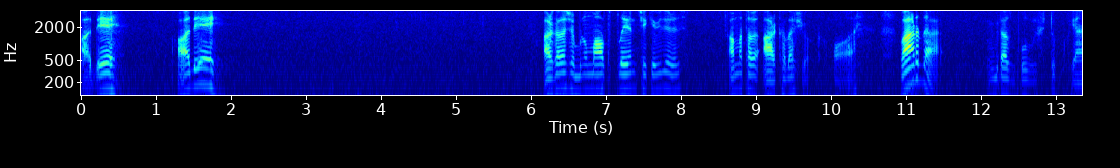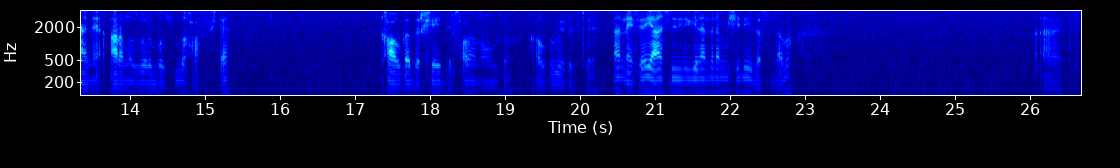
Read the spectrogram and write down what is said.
Hadi. Hadi. Arkadaşlar bunun multiplayer'ını çekebiliriz. Ama tabi arkadaş yok. O var. Var da biraz bozuştuk yani aramız böyle bozuldu hafiften. Kavgadır şeydir falan oldu. Kavga gürültü. Her neyse yani sizi ilgilendiren bir şey değil aslında bu. Evet.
